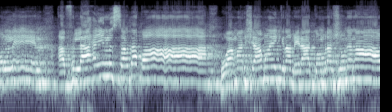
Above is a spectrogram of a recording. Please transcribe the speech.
বললেন আফলাহিন সাদাকা, ও আমার সামাই গ্রামেরা তোমরা শুনে নাও,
